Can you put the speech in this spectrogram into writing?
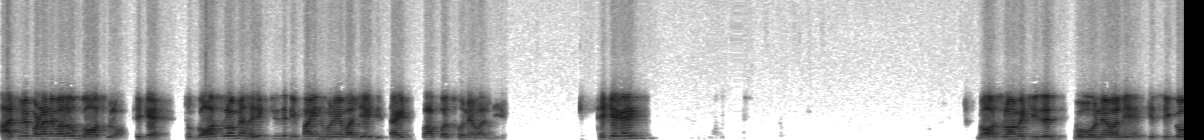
आज मैं पढ़ाने वाला हूँ गॉस लॉ ठीक है? तो गॉस लॉ में हर एक चीज़ें डिफाइन होने वाली है डिसाइड वापस होने वाली है ठीक है गाइस गॉस लॉ में चीज़ें वो होने वाली है किसी को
